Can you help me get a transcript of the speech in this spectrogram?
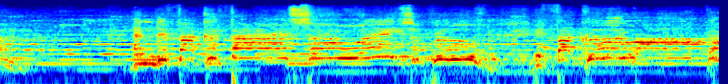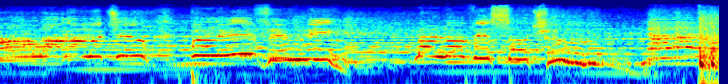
and if I could find some way to prove, if I could walk on water, would you believe in me? My love is so true. Well, I'm no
